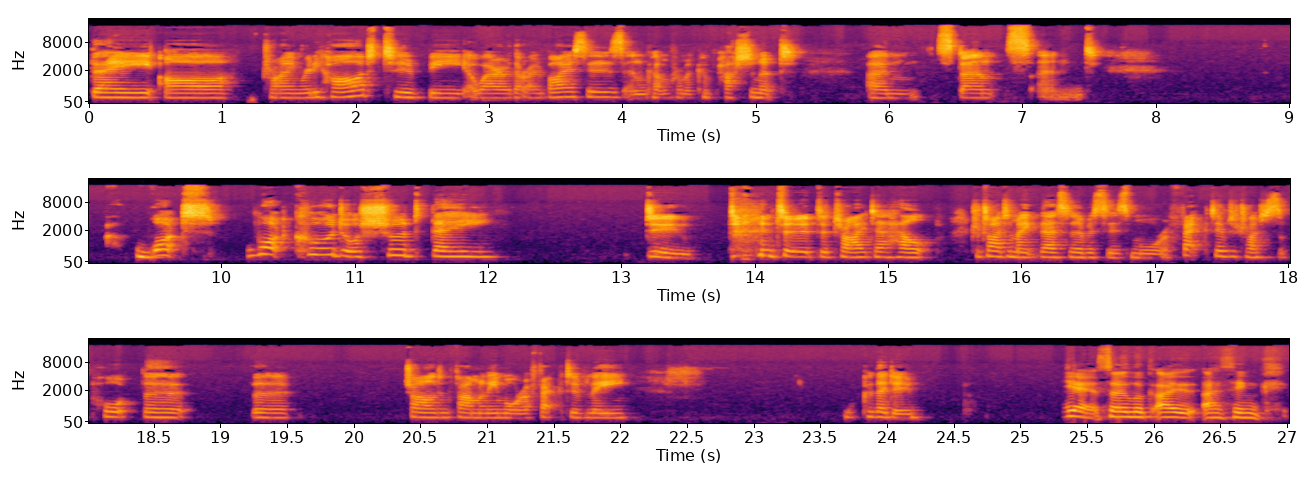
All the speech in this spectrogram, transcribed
they are trying really hard to be aware of their own biases and come from a compassionate um, stance. And what what could or should they do to, to try to help, to try to make their services more effective, to try to support the the child and family more effectively. What could they do? Yeah, so look, I, I think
